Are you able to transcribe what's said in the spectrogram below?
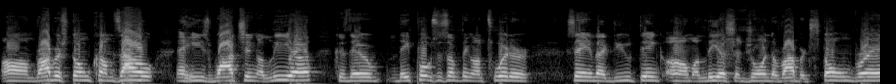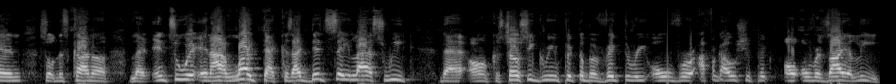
um, Robert Stone comes out and he's watching Aliyah because they they posted something on Twitter saying like, do you think um, Aliyah should join the Robert Stone brand? So this kind of led into it, and I like that because I did say last week that um, because Chelsea Green picked up a victory over I forgot who she picked uh, over Xia Li.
